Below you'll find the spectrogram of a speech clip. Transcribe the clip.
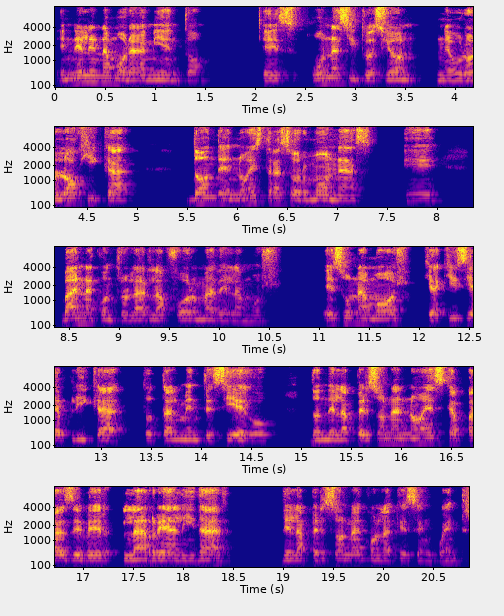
En el enamoramiento es una situación neurológica donde nuestras hormonas eh, van a controlar la forma del amor. Es un amor que aquí se aplica totalmente ciego, donde la persona no es capaz de ver la realidad de la persona con la que se encuentra.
